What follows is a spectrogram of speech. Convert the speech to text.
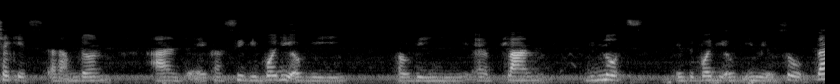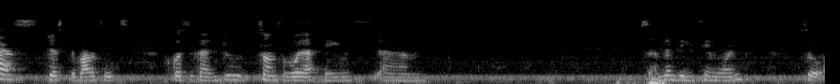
check it that i'm done and uh, you can see the body of the of the uh, plan the notes is the body of the email. So that's just about it. Because you can do tons of other things. Um, so i'm just deleting one so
